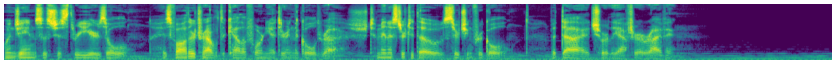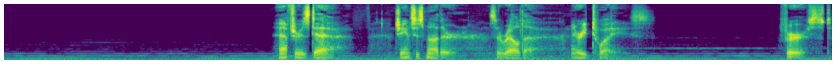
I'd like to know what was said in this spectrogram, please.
When James was just three years old, his father traveled to California during the gold rush to minister to those searching for gold, but died shortly after arriving. After his death, James's mother, Zerelda, married twice. First,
